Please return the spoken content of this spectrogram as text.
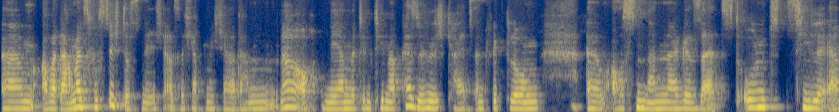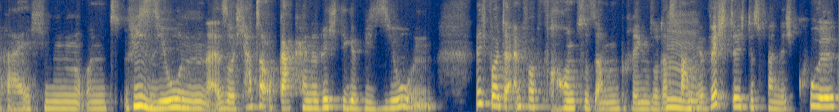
Ähm, aber damals wusste ich das nicht. Also ich habe mich ja dann ne, auch mehr mit dem Thema Persönlichkeitsentwicklung äh, auseinandergesetzt und Ziele erreichen und Visionen. Also ich hatte auch gar keine richtige Vision. Ich wollte einfach Frauen zusammenbringen. So, das mhm. war mir wichtig, das fand ich cool.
